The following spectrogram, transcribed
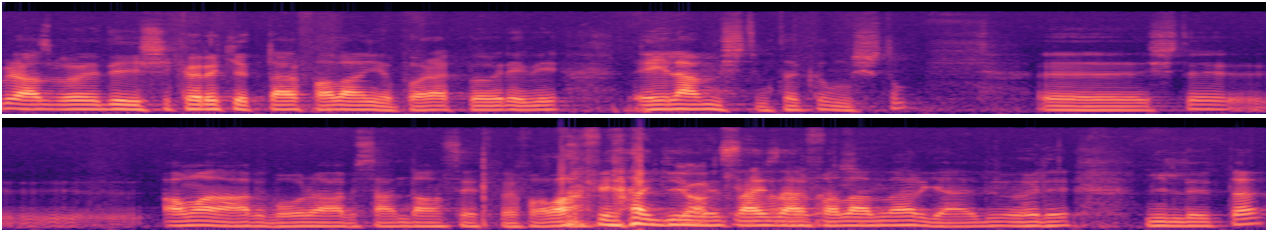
biraz böyle değişik hareketler falan yaparak böyle bir eğlenmiştim, takılmıştım. Ee, işte aman abi Bora abi sen dans etme falan filan gibi Yok ya, mesajlar Allah falanlar geldi böyle milletten.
